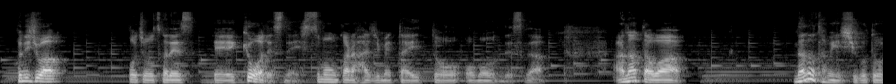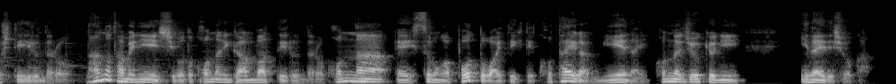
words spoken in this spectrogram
こんにちは。校長大塚です、えー今日はですね、質問から始めたいと思うんですが、あなたは何のために仕事をしているんだろう？何のために仕事こんなに頑張っているんだろう？こんな、えー質問がポッと湧いてきて答えが見えない、こんな状況にいないでしょうか？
